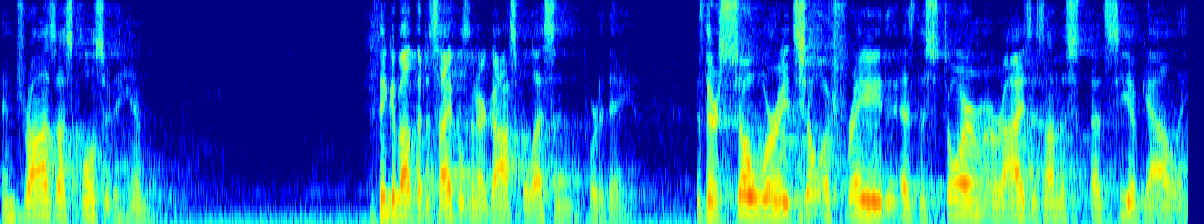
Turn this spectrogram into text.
and draws us closer to Him. Think about the disciples in our gospel lesson for today. As they're so worried, so afraid as the storm arises on the uh, Sea of Galilee.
